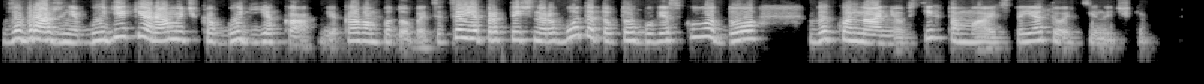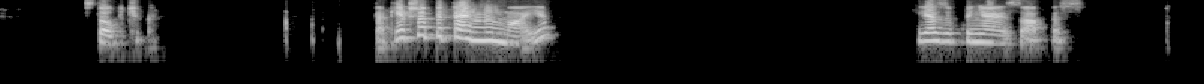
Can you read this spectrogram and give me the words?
Зображення будь-яке, рамочка будь-яка, яка вам подобається. Це є практична робота, тобто обов'язково до виконання. У всіх там мають стояти оціночки. Стовпчик. Так, якщо питань немає, я зупиняю запис.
